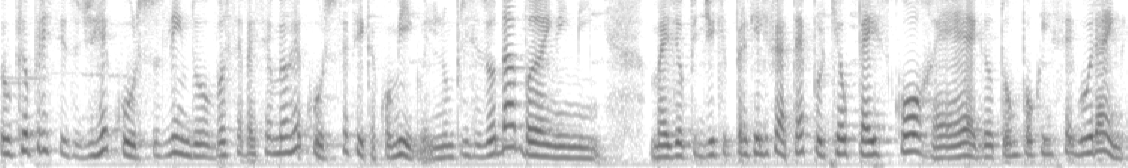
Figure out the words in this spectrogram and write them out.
o que eu preciso de recursos, lindo, você vai ser o meu recurso. Você fica comigo? Ele não precisou dar banho em mim, mas eu pedi para que ele até porque o pé escorrega, eu estou um pouco insegura ainda.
